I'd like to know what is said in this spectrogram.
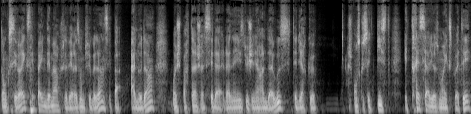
Donc c'est vrai que c'est pas une démarche. Vous avez raison, Monsieur Godin, c'est pas anodin. Moi, je partage assez la- l'analyse du général Daouz, c'est-à-dire que je pense que cette piste est très sérieusement exploitée.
